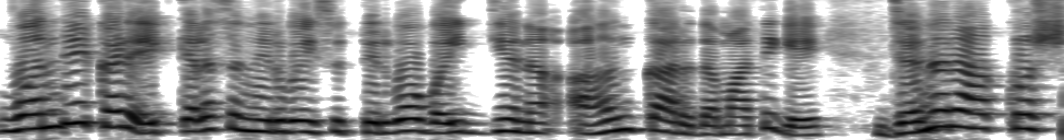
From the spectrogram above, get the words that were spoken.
ಒಂದೇ ಕಡೆ ಕೆಲಸ ನಿರ್ವಹಿಸುತ್ತಿರುವ ವೈದ್ಯನ ಅಹಂಕಾರದ ಮಾತಿಗೆ ಜನರ ಆಕ್ರೋಶ.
